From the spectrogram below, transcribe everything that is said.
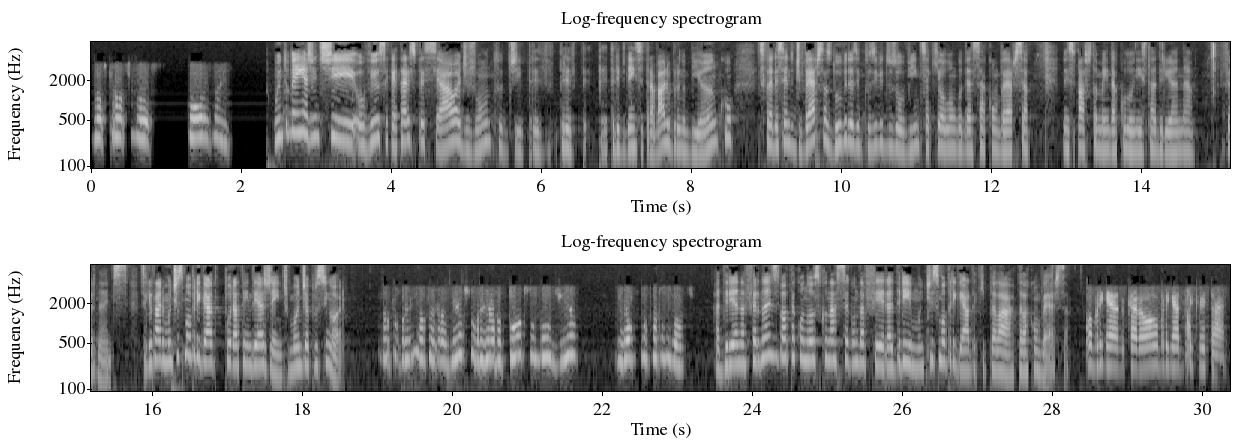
nas próximas horas aí. Muito bem, a gente ouviu o secretário especial adjunto de Previdência e Trabalho, Bruno Bianco, esclarecendo diversas dúvidas, inclusive dos ouvintes aqui ao longo dessa conversa, no espaço também da colunista Adriana Fernandes. Secretário, muitíssimo obrigado por atender a gente. Bom dia para o senhor. Eu que agradeço, obrigado a todos, um bom dia, obrigado pela oportunidade. Adriana Fernandes volta conosco na segunda-feira. Adri, muitíssimo obrigada aqui pela, pela conversa. Obrigado, Carol. Obrigado, secretário.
